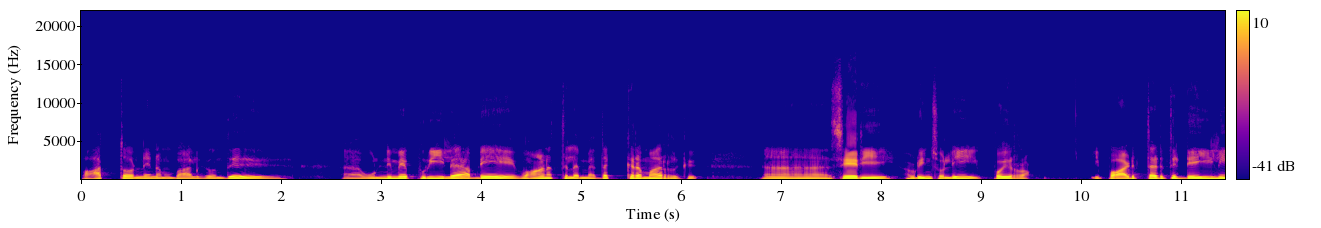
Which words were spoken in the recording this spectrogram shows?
பார்த்தோன்னே நம்ம ஆளுக்கு வந்து ஒன்றுமே புரியல. அப்படியே வானத்தில் மிதக்கிற மாதிரி இருக்குது சரி அப்படின்னு சொல்லி போயிடுறான். இப்போ அடுத்தடுத்து டெய்லி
